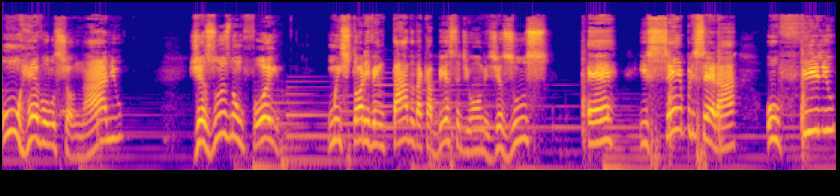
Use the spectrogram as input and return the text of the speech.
um revolucionário, Jesus não foi uma história inventada da cabeça de homens. Jesus é e sempre será o Filho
